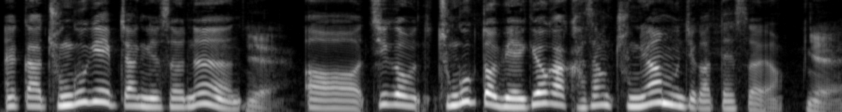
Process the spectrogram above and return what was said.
그러니까 중국의 입장에서는, 예, 어, 지금 중국도 외교가 가장 중요한 문제가 됐어요. 예,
